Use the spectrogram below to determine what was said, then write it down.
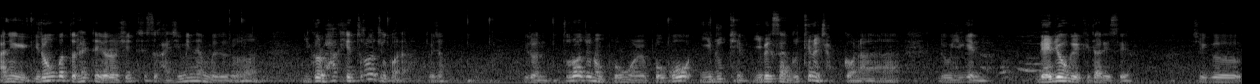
만약에 이런 것들 할 때 여러분 시트레스 관심 있는 분들은 이걸 확실히 뚫어주거나 그죠? 이런 뚫어주는 봉을 보고 이 루틴 203 루틴을 잡거나 그리고 이게 내려오길 기다리세요. 지금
